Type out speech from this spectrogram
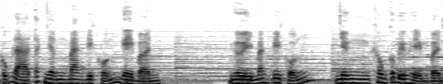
cũng là tác nhân mang vi khuẩn gây bệnh. Người mang vi khuẩn nhưng không có biểu hiện bệnh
